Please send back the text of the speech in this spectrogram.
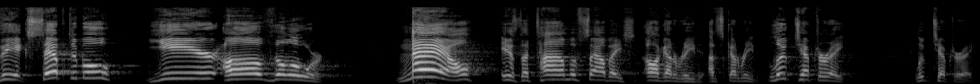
the acceptable year of the Lord. Now is the time of salvation. Oh, I got to read it. I just got to read it. Luke chapter 8. Luke chapter 8.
